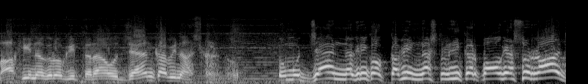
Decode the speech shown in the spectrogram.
बाकी नगरों की तरह उज्जैन का भी नाश कर दो। तुम उज्जैन नगरी को कभी नष्ट नहीं कर पाओगे असुरराज।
